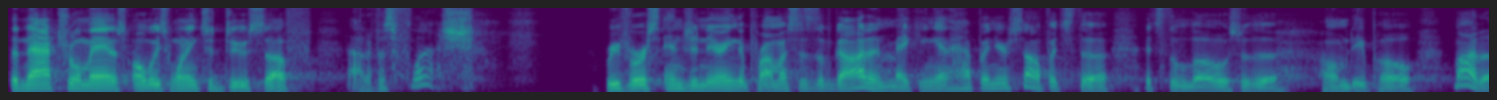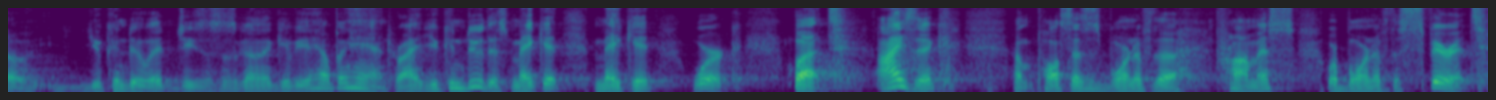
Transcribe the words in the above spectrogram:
The natural man is always wanting to do stuff out of his flesh. Reverse engineering the promises of God and making it happen yourself. It's the, it's the Lowe's or the Home Depot motto. You can do it. Jesus is going to give you a helping hand, right? You can do this. Make it, make it work. But Isaac, um, Paul says, is born of the promise or born of the Spirit.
